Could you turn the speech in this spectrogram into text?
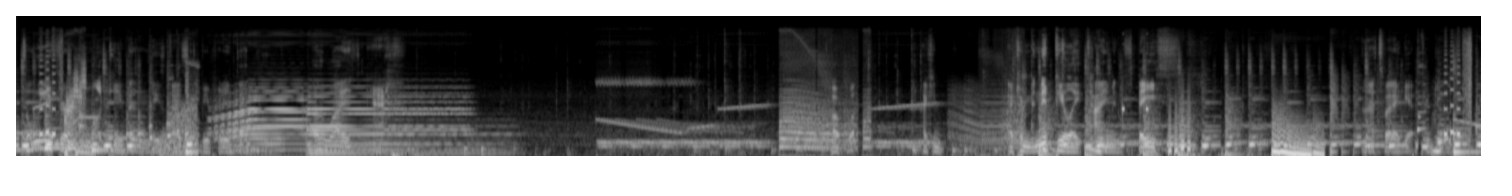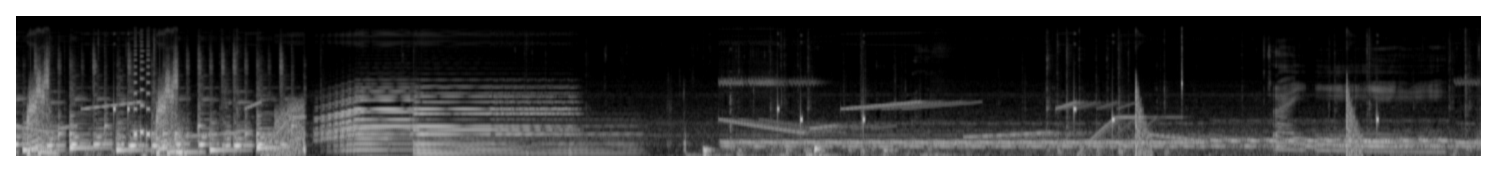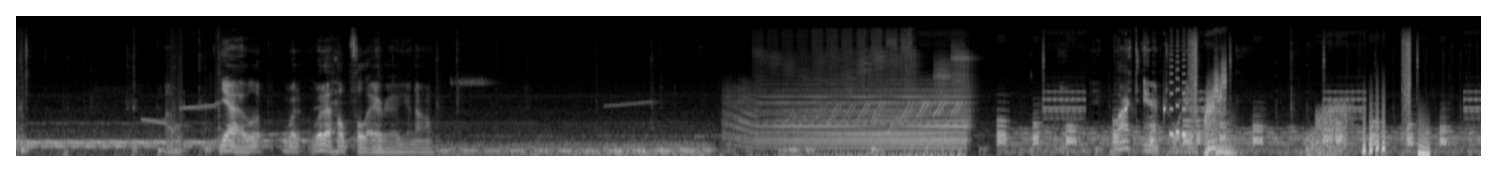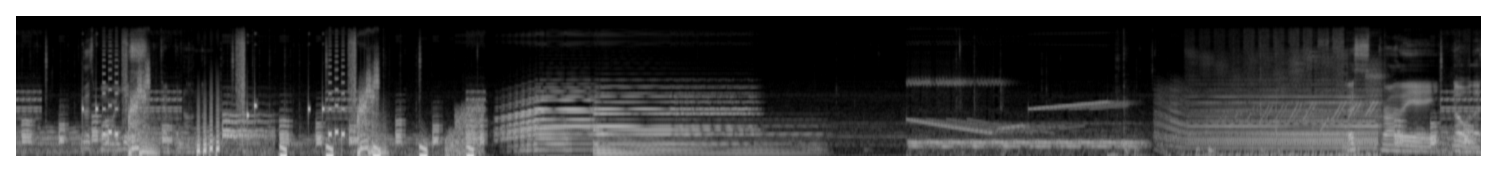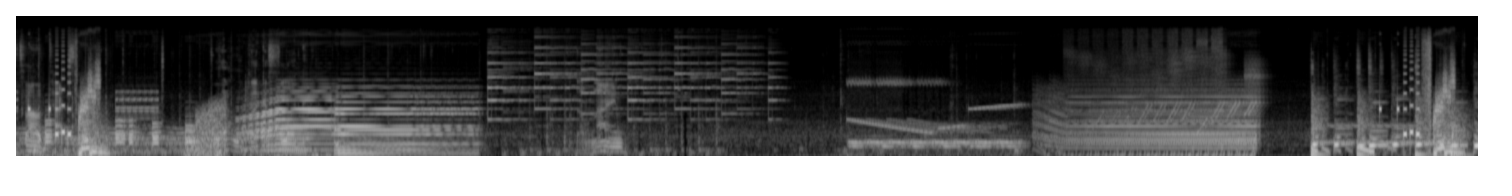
It's only if you're unlucky then these guys can be pretty deadly. Otherwise, eh. Oh, what? I can I can manipulate time and space. That's what I get for doing it. Yeah, look, what what a helpful area, you know. Black Android. This just on them. Alright.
